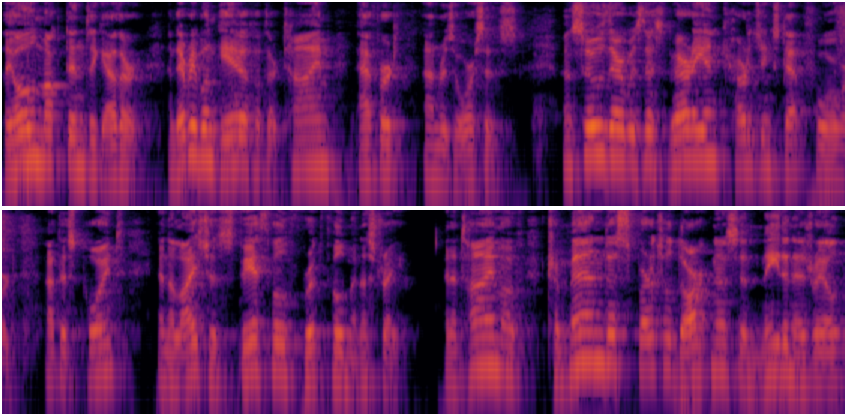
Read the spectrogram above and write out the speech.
They all mucked in together, and everyone gave of their time, effort, and resources. And so there was this very encouraging step forward at this point in Elisha's faithful, fruitful ministry. In a time of tremendous spiritual darkness and need in Israel,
